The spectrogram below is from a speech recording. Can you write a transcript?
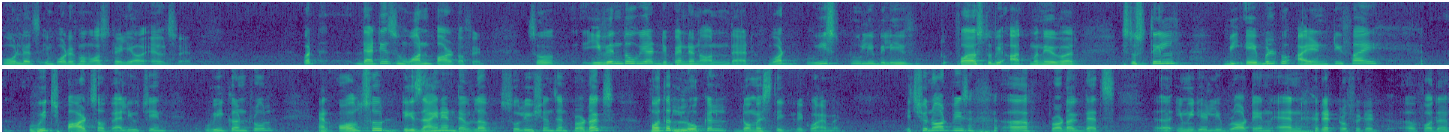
coal that's imported from Australia or elsewhere. But that is one part of it. So even though we are dependent on that, what we truly believe to, for us to be Atmanirbhar is to still be able to identify which parts of value chain we control and also design and develop solutions and products for the local domestic requirement. It should not be a product that's uh, immediately brought in and retrofitted uh, for the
